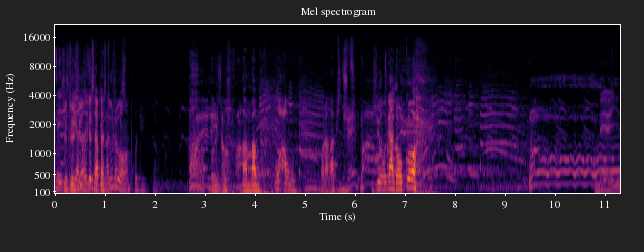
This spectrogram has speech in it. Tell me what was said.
mais je te jure que ça passe toujours, hein. produits pour- pour l'éponge. Bam bam. Waouh Oh la rapidité. Je regarde encore. Oh, Mais il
